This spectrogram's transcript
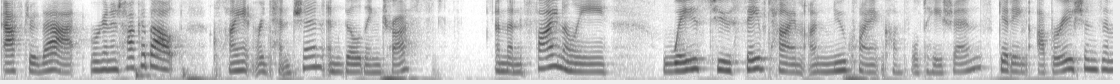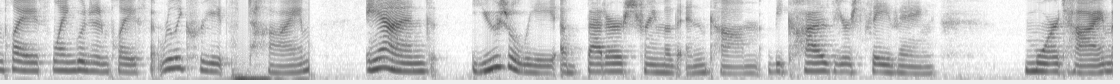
After that, we're going to talk about client retention and building trust. And then finally, ways to save time on new client consultations, getting operations in place, language in place that really creates time and usually a better stream of income because you're saving more time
